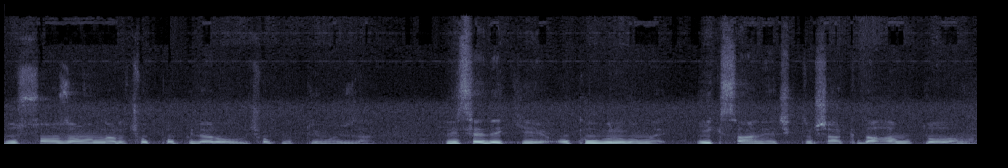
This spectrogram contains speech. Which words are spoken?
bu son zamanlarda çok popüler oldu. Çok mutluyum o yüzden. Lisedeki okul grubumla ilk sahneye çıktığım şarkı Daha Mutlu Olamam.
